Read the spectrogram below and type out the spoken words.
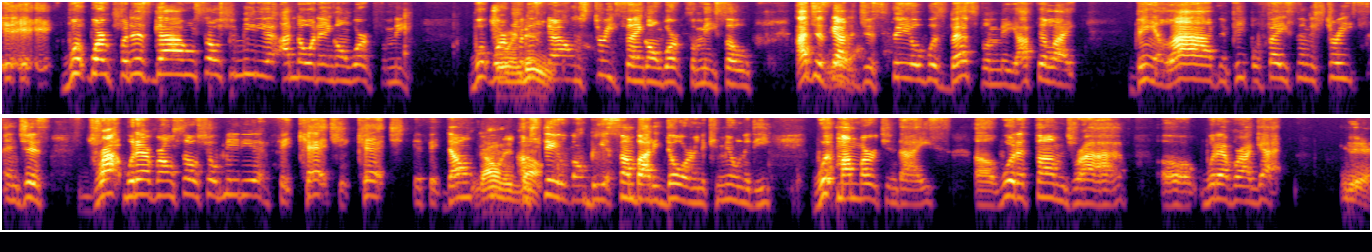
it, what worked for this guy on social media, I know it ain't gonna work for me. What worked for this guy on the streets ain't gonna work for me. So I just gotta yeah. just feel what's best for me. I feel like being live and people facing the streets and just drop whatever on social media. If it catch, it catch. If it don't, don't it I'm don't. still gonna be at somebody's door in the community with my merchandise, uh, with a thumb drive, or whatever I got. Yeah.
